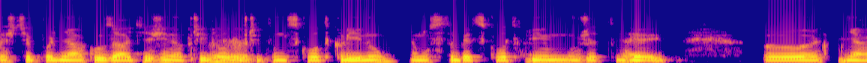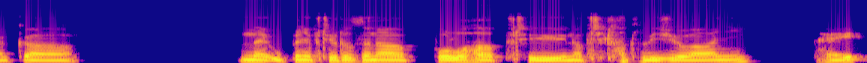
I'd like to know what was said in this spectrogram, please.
ještě pod nějakou zátěží, například mm-hmm. při tom squat cleanu. Nemusí to být squat clean, může to být uh, nějaká neúplně přirozená poloha při například lyžování. Hej.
